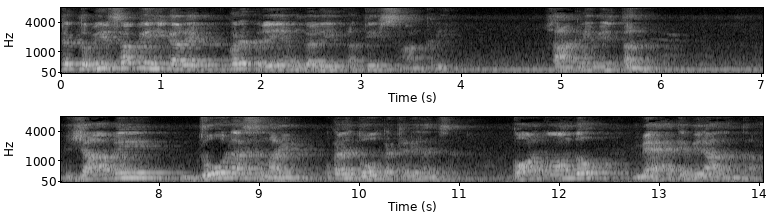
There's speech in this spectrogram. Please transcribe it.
ਤੇ ਕਬੀਰ ਸਾਹਿਬ ਵੀ ਇਹੀ ਕਰੇ ਕਰੇ ਪ੍ਰੇਮ ਗਲੀ ਅਤੀ ਸਾਂਕਰੀ ਸਾਂਕਰੀ ਮੀਨ ਤਨ ਜਾਵੇ ਦੋ ਨਾ ਸਮਾਈ ਉਹ ਕਹਿੰਦੇ ਦੋ ਇਕੱਠੇ ਨਹੀਂ ਲੰਘ ਸਕਦੇ ਕੌਣ ਕੌਣ ਦੋ ਮੈਂ ਤੇ ਮੇਰਾ ਹੰਕਾਰ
